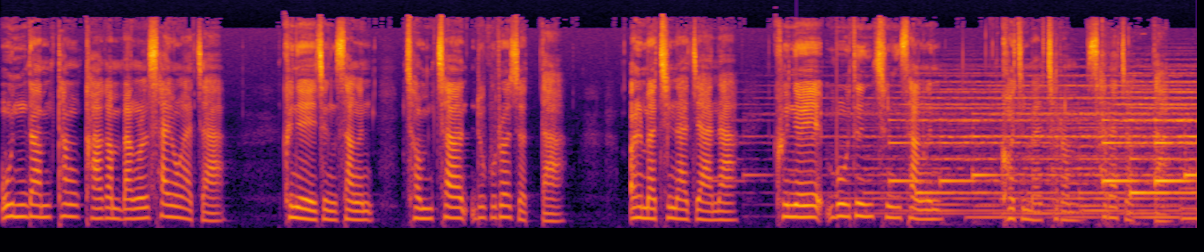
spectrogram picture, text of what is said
온담탕 가감방을 사용하자 그녀의 증상은 점차 누그러졌다. 얼마 지나지 않아 그녀의 모든 증상은 거짓말처럼 사라졌다.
